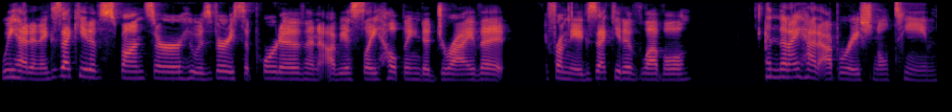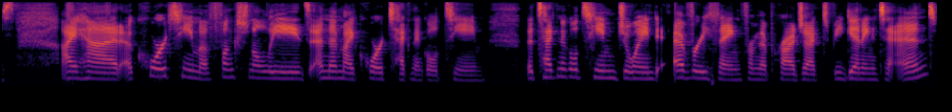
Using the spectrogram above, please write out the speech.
We had an executive sponsor who was very supportive and obviously helping to drive it from the executive level. And then I had operational teams. I had a core team of functional leads and then my core technical team. The technical team joined everything from the project beginning to end.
